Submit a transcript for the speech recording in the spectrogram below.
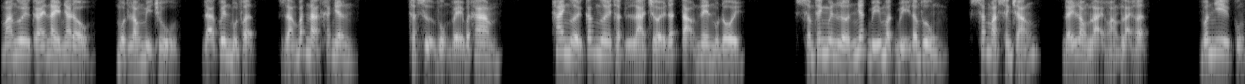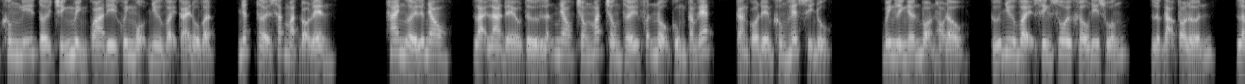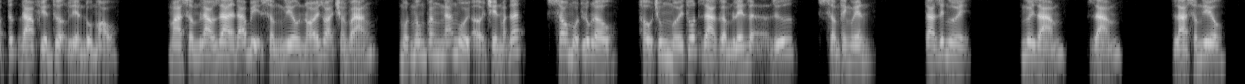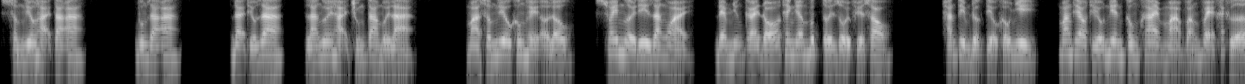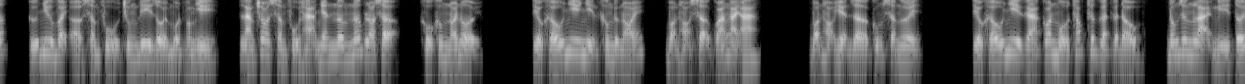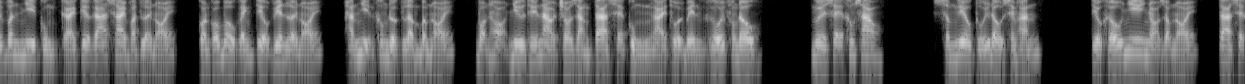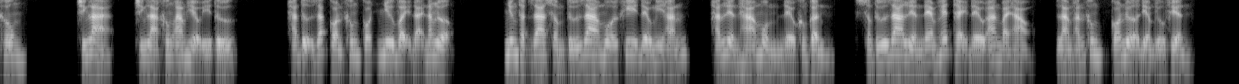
Mà ngươi cái này nha đầu, một lòng mị chủ, đã quên bổn phận, dám bắt nạt khách nhân. Thật sự vụng về bất ham. Hai người các ngươi thật là trời đất tạo nên một đôi. Sầm thanh nguyên lớn nhất bí mật bị đâm thủng, sắc mặt xanh trắng, đáy lòng lại hoảng lại hận. Vân Nhi cũng không nghĩ tới chính mình qua đi khuynh mộ như vậy cái đồ vật, nhất thời sắc mặt đỏ lên. Hai người liếc nhau, lại là đều từ lẫn nhau trong mắt trông thấy phẫn nộ cùng căm ghét, càng có đếm không hết sỉ nhục. Binh lính ấn bọn họ đầu, cứ như vậy sinh sôi khấu đi xuống, lực đạo to lớn, lập tức đá phiến thượng liền đổ máu. Mà sầm lao ra đã bị sầm liêu nói dọa choáng váng, một mông quăng ngã ngồi ở trên mặt đất, sau một lúc lâu, hầu trung mới thốt ra gầm lên giận dữ, sầm thanh nguyên. Ta giết ngươi. Ngươi dám, dám. Là sầm liêu, sầm liêu hại ta a. Vung ra a. Đại thiếu gia, là ngươi hại chúng ta mới là. Mà sấm liêu không hề ở lâu, xoay người đi ra ngoài, đem những cái đó thanh âm vứt tới rồi phía sau. Hắn tìm được tiểu khấu nhi, mang theo thiếu niên công khai mà vắng vẻ khách khứa, cứ như vậy ở sầm phủ chung đi rồi một vòng nhi, làm cho sầm phủ hạ nhân nơm nớp lo sợ, khổ không nói nổi. Tiểu khấu nhi nhịn không được nói, bọn họ sợ quá ngài a. Bọn họ hiện giờ cũng sợ ngươi. Tiểu khấu nhi gà con mổ thóc thức gật gật đầu, đông dưng lại nghĩ tới Vân Nhi cùng cái kia gã sai vật lời nói, còn có bầu gánh tiểu viên lời nói, hắn nhịn không được lẩm bẩm nói, bọn họ như thế nào cho rằng ta sẽ cùng ngài thổi bên gối phong đâu. Người sẽ không sao. Sầm Nghiêu cúi đầu xem hắn. Tiểu Khấu Nhi nhỏ giọng nói, ta sẽ không. Chính là, chính là không am hiểu ý tứ. Hắn tự giác còn không có như vậy đại năng lượng. Nhưng thật ra sầm tứ ra mỗi khi đều nghĩ hắn, hắn liền há mồm đều không cần, sầm tứ ra liền đem hết thảy đều an bài hảo, làm hắn không có nửa điểm ưu phiền.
